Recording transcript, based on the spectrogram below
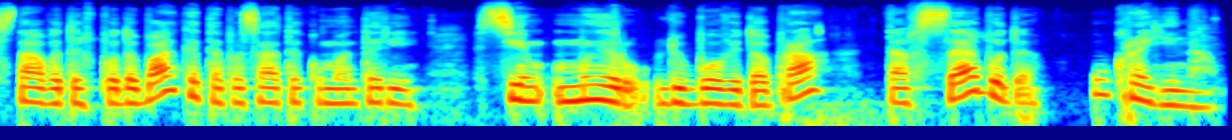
ставити вподобайки та писати коментарі. Всім миру, любові, добра та все буде Україна!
